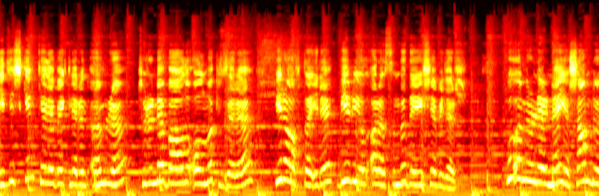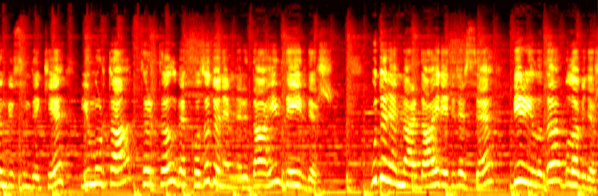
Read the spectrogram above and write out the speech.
Yetişkin kelebeklerin ömrü türüne bağlı olmak üzere bir hafta ile bir yıl arasında değişebilir. Bu ömürlerine yaşam döngüsündeki yumurta, tırtıl ve koza dönemleri dahil değildir. Bu dönemler dahil edilirse bir yılı da bulabilir.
